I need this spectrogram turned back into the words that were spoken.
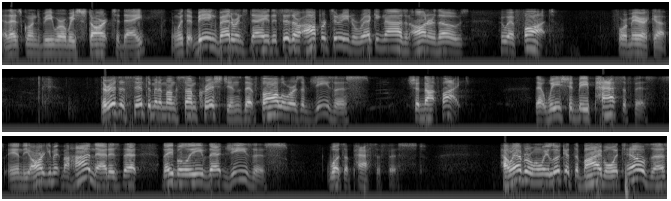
And that's going to be where we start today. And with it being Veterans Day, this is our opportunity to recognize and honor those who have fought for America. There is a sentiment among some Christians that followers of Jesus should not fight, that we should be pacifists. And the argument behind that is that they believe that Jesus was a pacifist. However, when we look at the Bible, it tells us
